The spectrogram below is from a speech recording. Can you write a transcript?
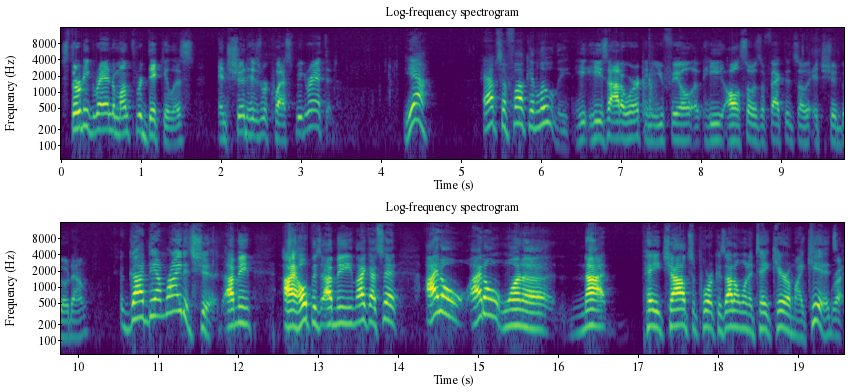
is 30 grand a month ridiculous, and should his request be granted? Yeah, absolutely. He, he's out of work, and you feel he also is affected, so it should go down? Goddamn right it should. I mean, I hope it's, I mean, like I said, I don't, I don't want to not pay child support because I don't want to take care of my kids. Right.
